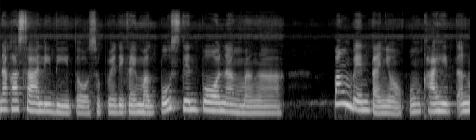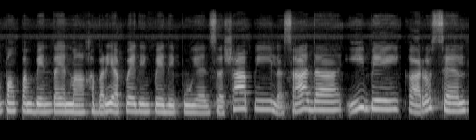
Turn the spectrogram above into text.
nakasali dito. So, pwede kayong mag-post din po ng mga pangbenta nyo. Kung kahit ano pang pambenta yan mga kabarya, pwedeng pwede po yan sa Shopee, Lazada, eBay, Carousel.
